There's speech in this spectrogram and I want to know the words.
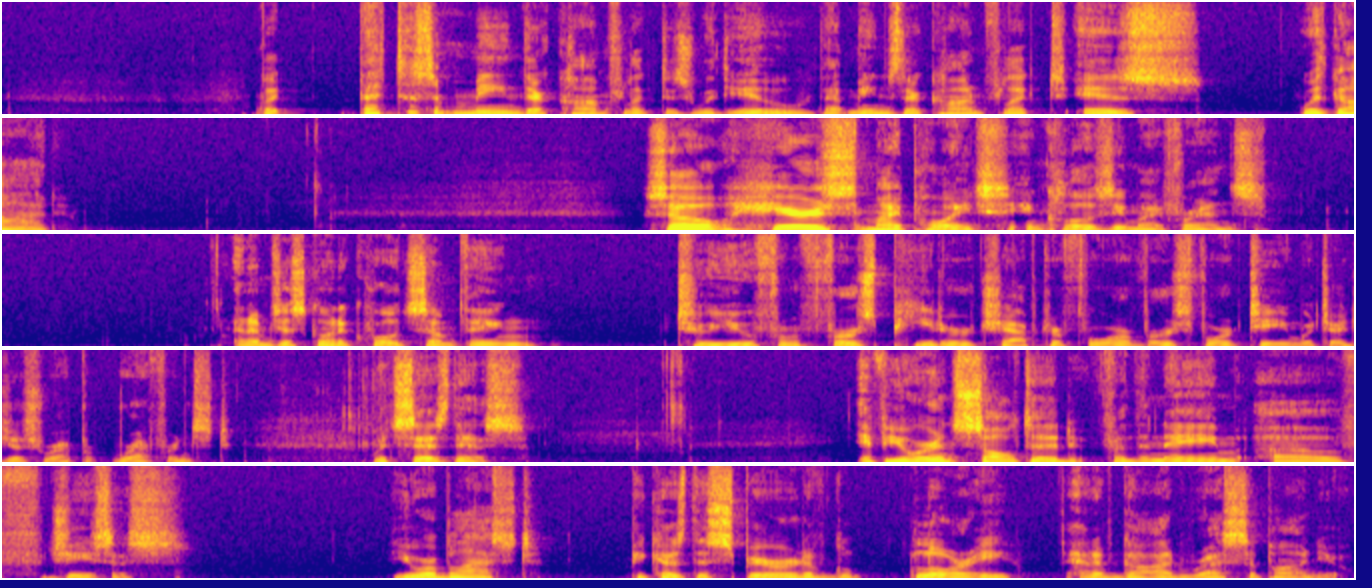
But that doesn't mean their conflict is with you. That means their conflict is with God. So here's my point in closing, my friends. And I'm just going to quote something to you from 1 Peter chapter 4 verse 14 which I just rep- referenced which says this If you are insulted for the name of Jesus you are blessed because the spirit of gl- glory and of God rests upon you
